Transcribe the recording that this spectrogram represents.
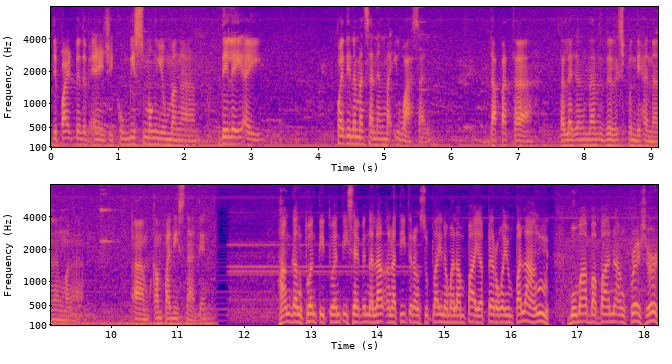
Department of Energy, kung mismong yung mga delay ay pwede naman sanang maiwasan, dapat ah, talagang nare-respondihan na ng mga um, companies natin. Hanggang 2027 na lang ang natitirang supply ng malampaya pero ngayon pa lang bumababa na ang pressure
